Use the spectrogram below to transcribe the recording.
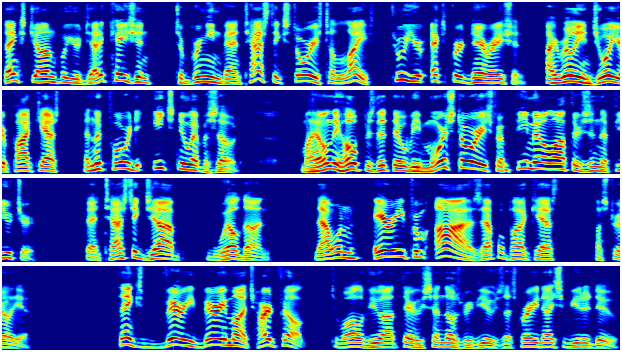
Thanks, John, for your dedication to bringing fantastic stories to life through your expert narration. I really enjoy your podcast and look forward to each new episode. My only hope is that there will be more stories from female authors in the future. Fantastic job. Well done. That one, Airy from Oz, Apple Podcast, Australia. Thanks very, very much. Heartfelt to all of you out there who send those reviews. That's very nice of you to do.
